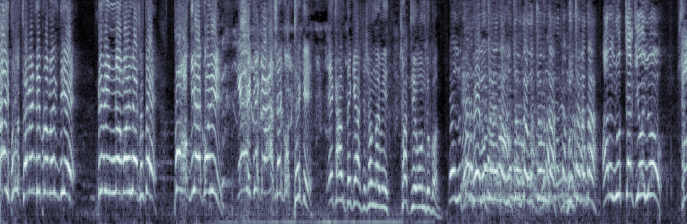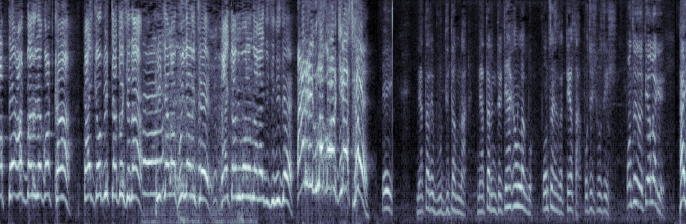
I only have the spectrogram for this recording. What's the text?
এই ফুল সেভেন্টি প্রমেক্স দিয়ে বিভিন্ন মহিলার সাথে প্রক্রিয়া করি এই টাকা আসে থেকে এখান থেকে আসে সংগ্রামী সাথী ও বন্ধুগণ। লুচ্চা নেতা লুচ্চা নেতা লুচ্চা নেতা লুচ্চা নেতা। আরে লুচ্চার কি হইল? সপ্তাহে আটবার হইলে গট খা। কাই কেউ পিঠটা তৈছে না। পিঠালাও খুইলা হইছে তাই তো আমি মলম লাগাই দিছি নিজে। আরে এগুলো কর কি আছে? এই নেতারে ভোট দিতাম না। নেতার নিতে টিয়া কেমন লাগবো? পঞ্চাশ হাজার টিয়া চা পঁচিশ পঁচিশ। পঞ্চাশ হাজার টিয়া লাগে? হাই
